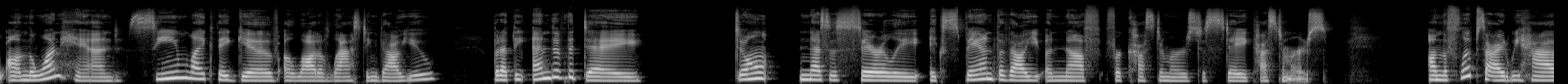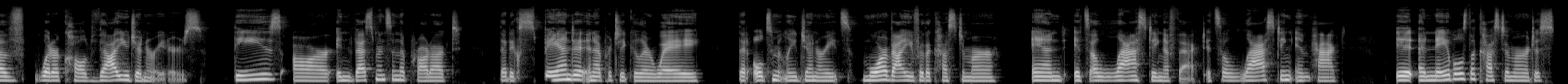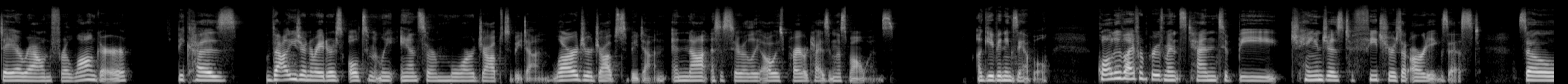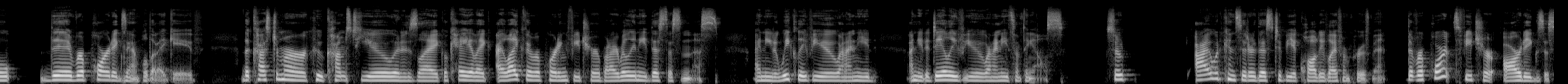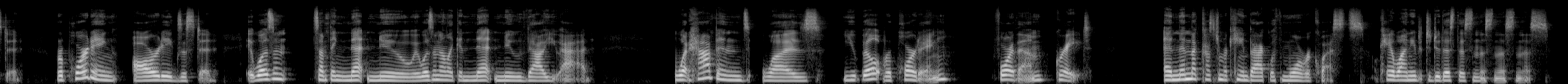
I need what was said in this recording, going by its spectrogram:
on the one hand, seem like they give a lot of lasting value, but at the end of the day, don't necessarily expand the value enough for customers to stay customers. On the flip side, we have what are called value generators. These are investments in the product that expand it in a particular way that ultimately generates more value for the customer. And it's a lasting effect, it's a lasting impact. It enables the customer to stay around for longer because value generators ultimately answer more jobs to be done, larger jobs to be done, and not necessarily always prioritizing the small ones. I'll give you an example. Quality of life improvements tend to be changes to features that already exist. So, the report example that I gave, the customer who comes to you and is like, "Okay, like I like the reporting feature, but I really need this, this, and this. I need a weekly view, and I need I need a daily view, and I need something else." So, I would consider this to be a quality of life improvement. The reports feature already existed reporting already existed. It wasn't something net new, it wasn't like a net new value add. What happened was you built reporting for them, great. And then the customer came back with more requests. Okay, well, I needed to do this, this, and this, and this, and this.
